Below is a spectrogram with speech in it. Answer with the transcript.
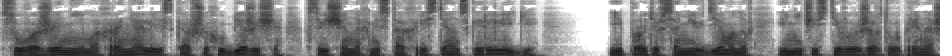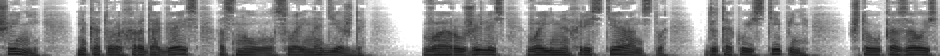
с уважением охраняли искавших убежища в священных местах христианской религии – и против самих демонов и нечестивых жертвоприношений, на которых Радагайс основывал свои надежды, вооружились во имя христианства до такой степени, что, казалось,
